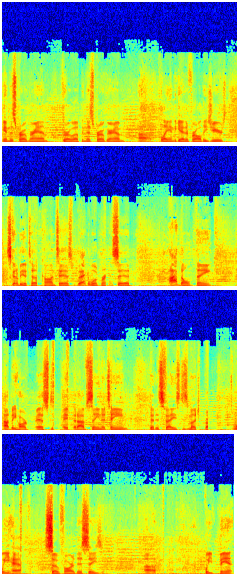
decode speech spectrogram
in this program, grow up in this program, uh, playing together for all these years, it's going to be a tough contest. Back to what Brent said, I don't think I'd be hard pressed to say that I've seen a team that has faced as much as we have so far this season. Uh, we've bent,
